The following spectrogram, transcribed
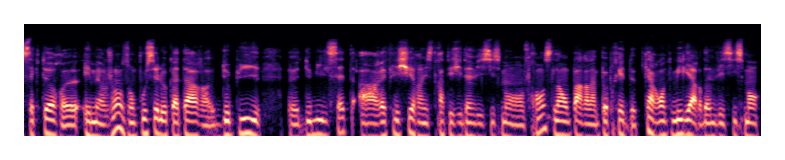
secteurs émergents ont poussé le Qatar depuis 2007 à réfléchir à une stratégie d'investissement en France. Là, on parle à peu près de 40 milliards d'investissements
